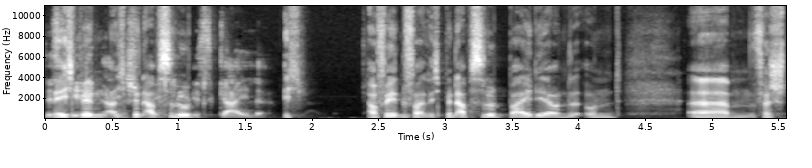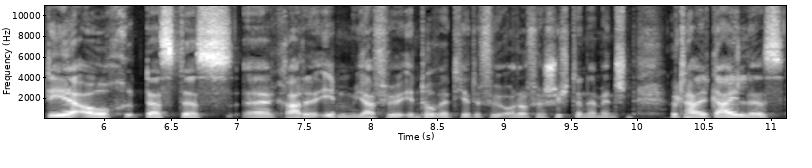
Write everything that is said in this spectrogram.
Nee, ich bin- ich bin absolut- Ist geiler. Ich, auf jeden Fall, ich bin absolut bei dir und, und ähm, verstehe auch, dass das äh, gerade eben ja für Introvertierte für, oder für schüchterne Menschen total geil ist.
